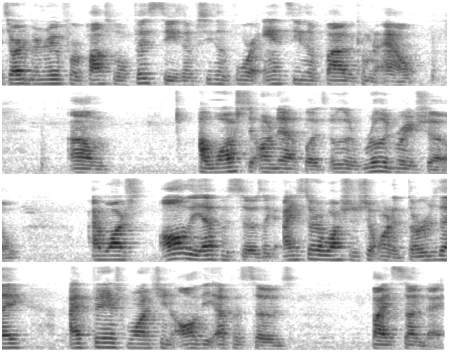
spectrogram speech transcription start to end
It's already been renewed for a possible fifth season. Season four and season five are coming out. Um, I watched it on Netflix. It was a really great show. I watched all the episodes. Like I started watching the show on a Thursday. I finished watching all the episodes by Sunday.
